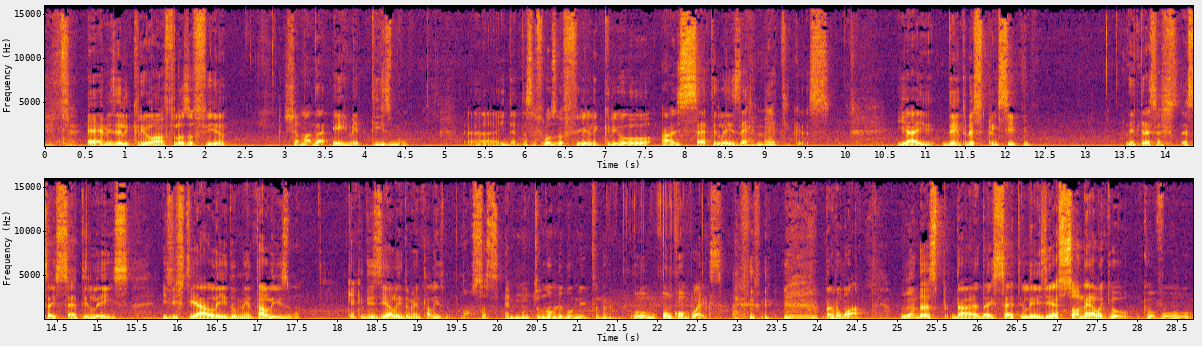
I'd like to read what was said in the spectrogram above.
Hermes ele criou uma filosofia chamada Hermetismo. Uh, e dentro dessa filosofia ele criou as sete leis herméticas. E aí, dentro desse princípio, dentro dessas, dessas sete leis, existia a lei do mentalismo. O que é que dizia a lei do mentalismo? Nossa, é muito nome bonito, né? Ou, ou complexo. Mas vamos lá. Uma das, da, das sete leis, e é só nela que eu, que eu vou,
